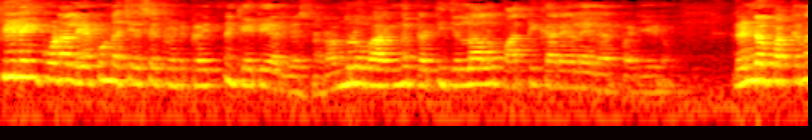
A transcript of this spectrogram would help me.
ఫీలింగ్ కూడా లేకుండా చేసేటువంటి ప్రయత్నం కేటీఆర్ చేస్తున్నారు. అందులో భాగంగా ప్రతి జిల్లాలో పార్టీ కార్యాలయాలు ఏర్పాటు చేయడం. రెండో పక్కన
